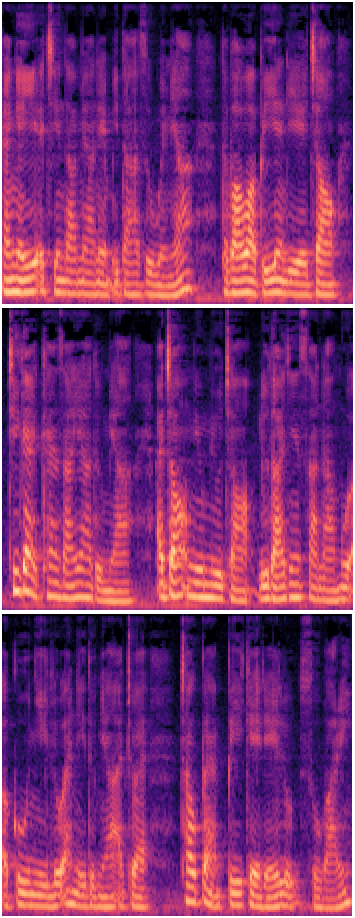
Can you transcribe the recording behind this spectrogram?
နိုင်ငံရေးအချင်းသားများနဲ့မိသားစုဝင်များတဘာဝဘေးရန်တွေအကြောင်းထိခိုက်ခံစားရသူများအကြောင်းအမျိုးမျိုးကြောင့်လူသားချင်းစာနာမှုအကူအညီလိုအပ်နေသူများအတွက်ထောက်ပံ့ပေးခဲ့တယ်လို့ဆိုပါတယ်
